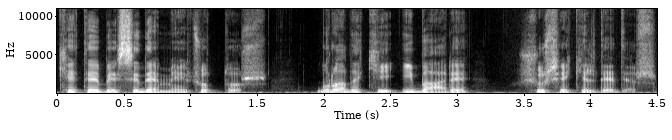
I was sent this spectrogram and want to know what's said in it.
ketebesi de mevcuttur. Buradaki ibare şu şekildedir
